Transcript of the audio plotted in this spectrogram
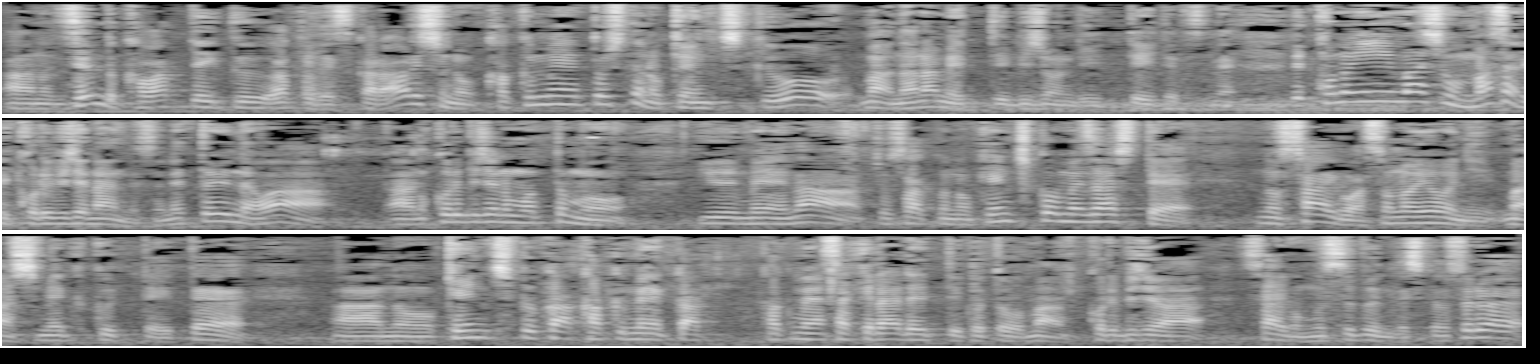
あの全部変わっていくわけですからある種の革命としての建築を、まあ、斜めっていうビジョンで言っていてですねでこの言い回しもまさにコルビジェなんですよね。というのはあのコルビジェの最も有名な著作の「建築を目指して」の最後はそのように、まあ、締めくくっていてあの建築家革命家っ革命は避けられるっていうことを、まあ、コルビジェは最後結ぶんですけどそれは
